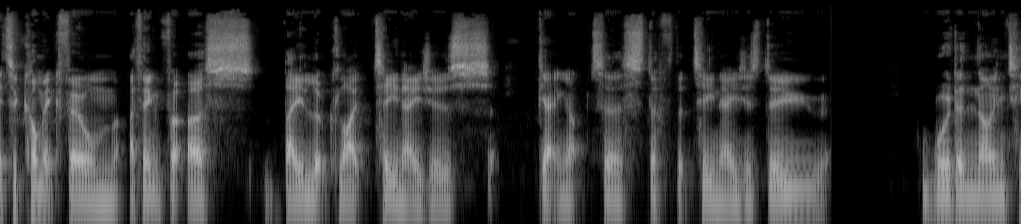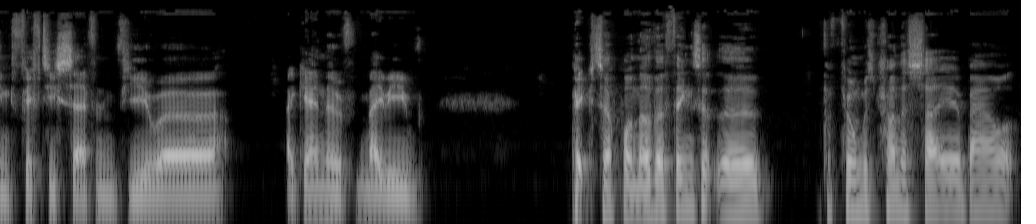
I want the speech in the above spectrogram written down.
it's a comic film. I think for us, they look like teenagers getting up to stuff that teenagers do. Would a 1957 viewer again have maybe picked up on other things that the the film was trying to say about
